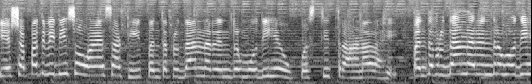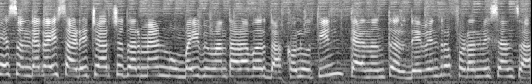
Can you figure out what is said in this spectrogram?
या शपथविधी सोहळ्यासाठी पंतप्रधान नरेंद्र मोदी हे उपस्थित राहणार आहे. पंतप्रधान नरेंद्र मोदी हे संध्याकाळी साडेचारच्या दरम्यान मुंबई विमानतळावर दाखल होतील. त्यानंतर देवेंद्र फडणवीस यांचा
